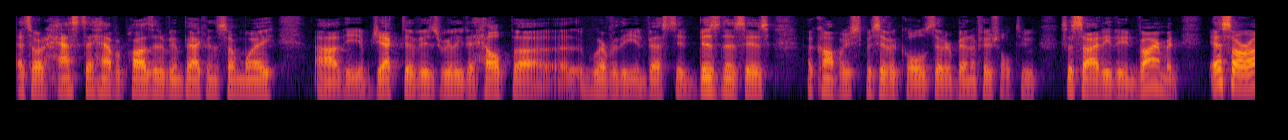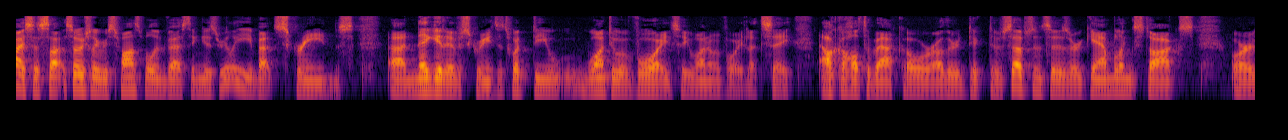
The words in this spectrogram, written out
And so it has to have a positive impact in some way. Uh, the objective is really to help uh, whoever the invested business is accomplish specific goals that are beneficial to society, the environment. SRI, socially responsible investing, is really about screens, uh, negative screens. It's what do you want to avoid? So you want to avoid, let's say, alcohol, tobacco, or other addictive substances, or gambling stocks, or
